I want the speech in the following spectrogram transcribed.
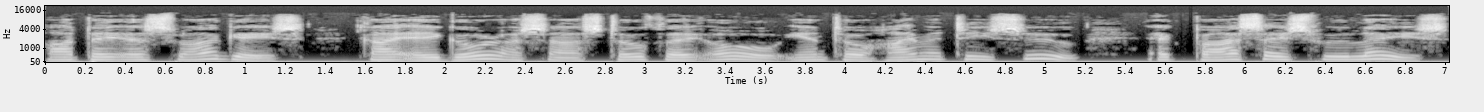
hate esvages, kai egorasas tothe o into haimati su, ek pases fules,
